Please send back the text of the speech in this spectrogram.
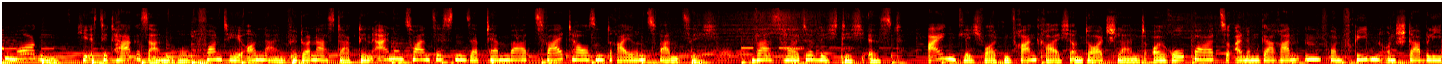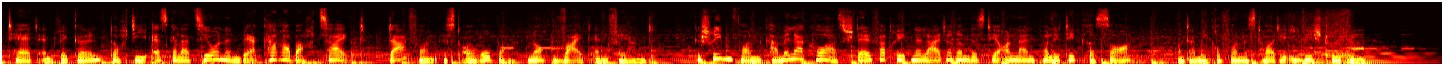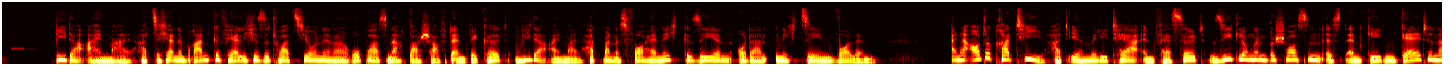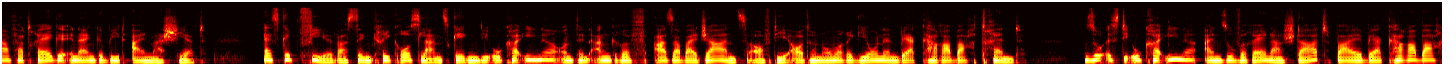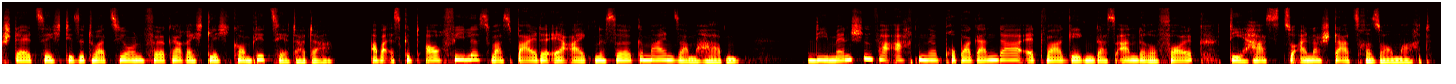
Guten Morgen, hier ist der Tagesanbruch von T-Online für Donnerstag, den 21. September 2023. Was heute wichtig ist. Eigentlich wollten Frankreich und Deutschland Europa zu einem Garanten von Frieden und Stabilität entwickeln, doch die Eskalation in Bergkarabach zeigt, davon ist Europa noch weit entfernt. Geschrieben von Camilla Kors, stellvertretende Leiterin des T-Online Politik-Ressort. Unter Mikrofon ist heute Ivi Strübing. Wieder einmal hat sich eine brandgefährliche Situation in Europas Nachbarschaft entwickelt. Wieder einmal hat man es vorher nicht gesehen oder nicht sehen wollen. Eine Autokratie hat ihr Militär entfesselt, Siedlungen beschossen, ist entgegen geltender Verträge in ein Gebiet einmarschiert. Es gibt viel, was den Krieg Russlands gegen die Ukraine und den Angriff Aserbaidschans auf die autonome Region in Bergkarabach trennt. So ist die Ukraine ein souveräner Staat. Bei Bergkarabach stellt sich die Situation völkerrechtlich komplizierter dar. Aber es gibt auch vieles, was beide Ereignisse gemeinsam haben. Die menschenverachtende Propaganda etwa gegen das andere Volk, die Hass zu einer Staatsräson macht.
